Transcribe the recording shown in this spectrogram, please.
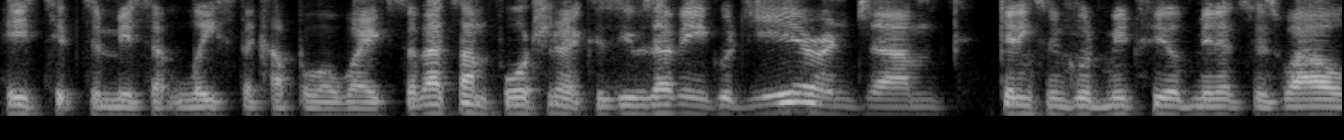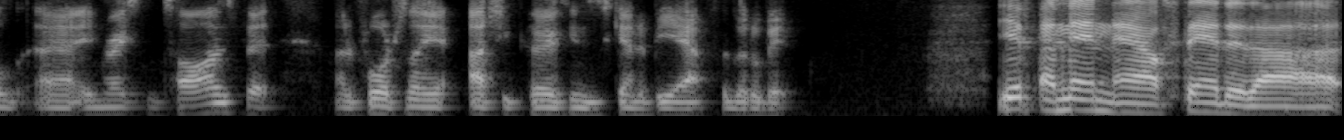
he's tipped to miss at least a couple of weeks. So that's unfortunate because he was having a good year and um, getting some good midfield minutes as well uh, in recent times. But unfortunately, Archie Perkins is going to be out for a little bit. Yep, and then our standard uh,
